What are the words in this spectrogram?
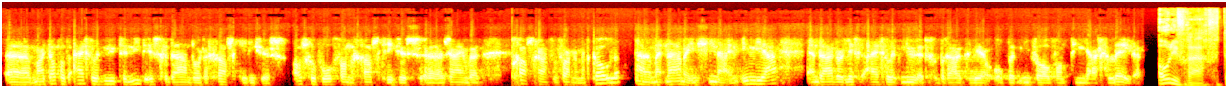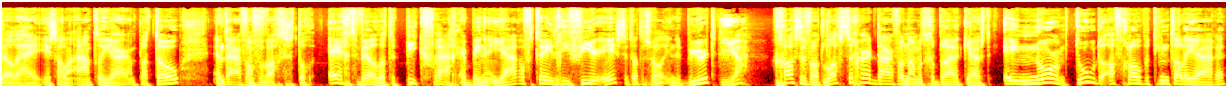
Uh, maar dat het eigenlijk nu teniet is gedaan door de gascrisis. Als gevolg van de gascrisis uh, zijn we gas gaan vervangen met kolen. Uh, met name in China en India. En daardoor ligt eigenlijk nu het gebruik weer op het niveau van tien jaar geleden. Olievraag, vertelde hij, is al een aantal jaar een plateau. En daarvan verwachten ze toch echt wel dat de piekvraag er binnen een jaar of twee, drie, vier is. Dat is wel in de buurt. Ja. Gas is wat lastiger. Daarvan nam het gebruik juist enorm toe de afgelopen tientallen jaren.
